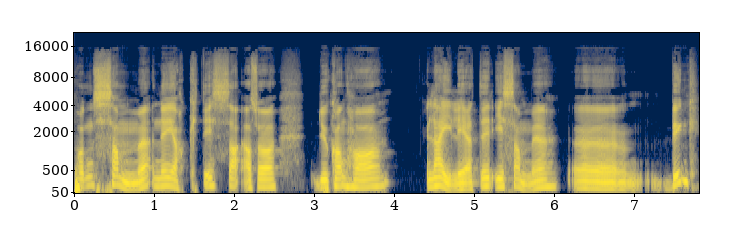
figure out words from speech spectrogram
på den samme nøyaktig Altså, du kan ha leiligheter i samme øh, bygg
